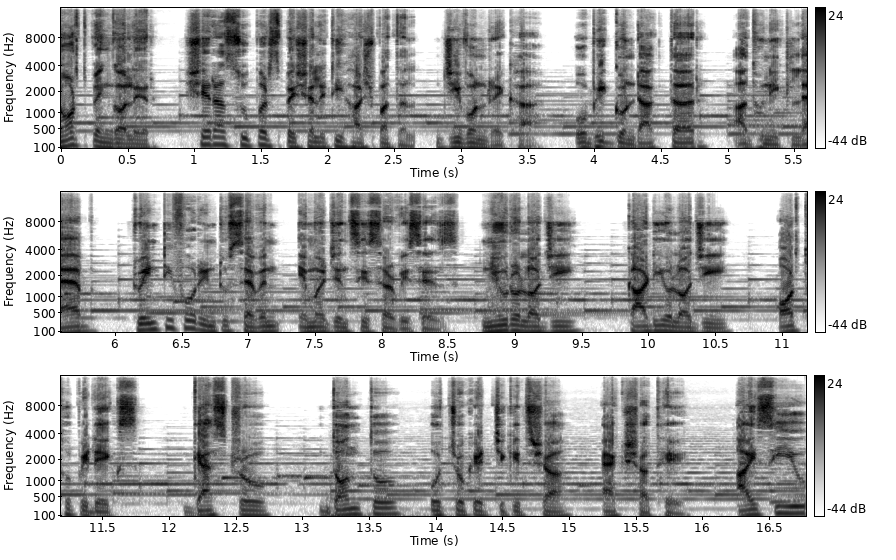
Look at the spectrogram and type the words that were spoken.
north বেঙ্গলের সেরা সুপার স্পেশালিটি হাসপাতাল জীবনরেখা। অভিজ্ঞ ডাক্তার আধুনিক lab twenty four into seven emergency services neurology cardiology orthopaedics gastro দন্ত ও চোখের চিকিৎসা একসাথে। আইসিইউ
